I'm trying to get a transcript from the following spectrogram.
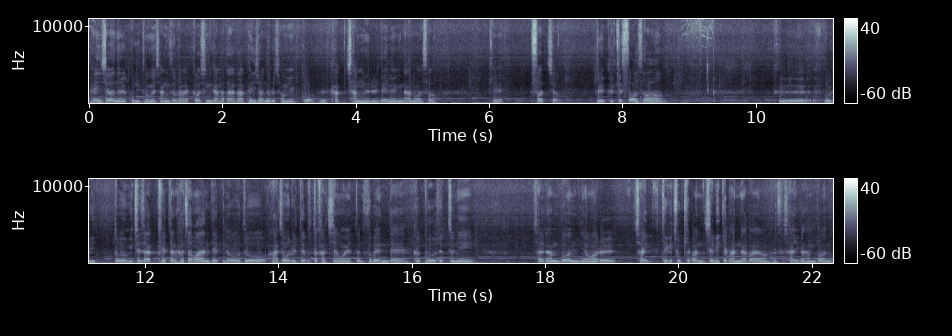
펜션을 공통의 장소로 할 것인가 하다가 펜션으로 정했고 각 장르를 네 명이 나눠서 이렇게 썼죠. 그래 그렇게 써서 그 우리 또 여기 제작했던 하정환 대표도 아주 어릴 때부터 같이 영화했던 후배인데 그걸 보여줬더니 자기가 한번 영화를 자기 되게 좋게 봤 재밌게 봤나 봐요. 그래서 자기가 한번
